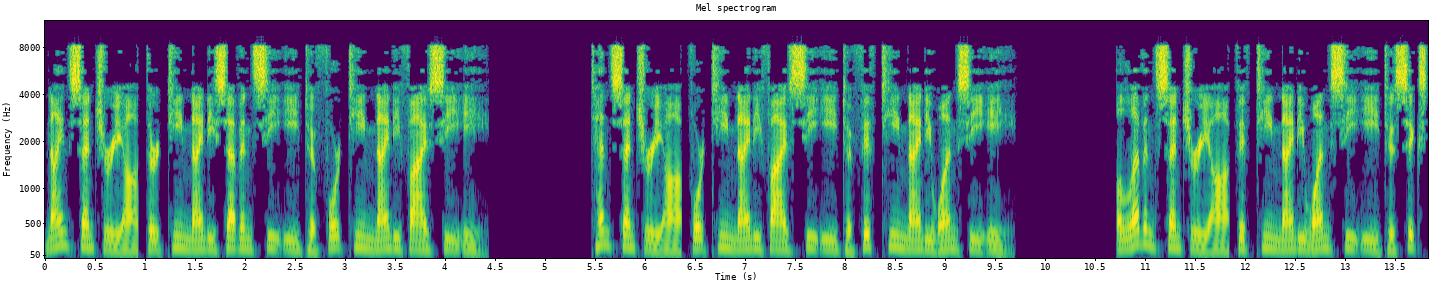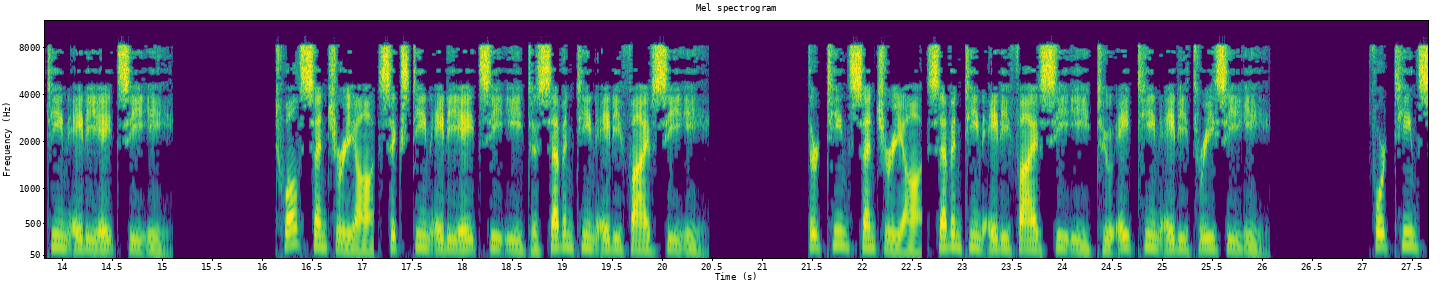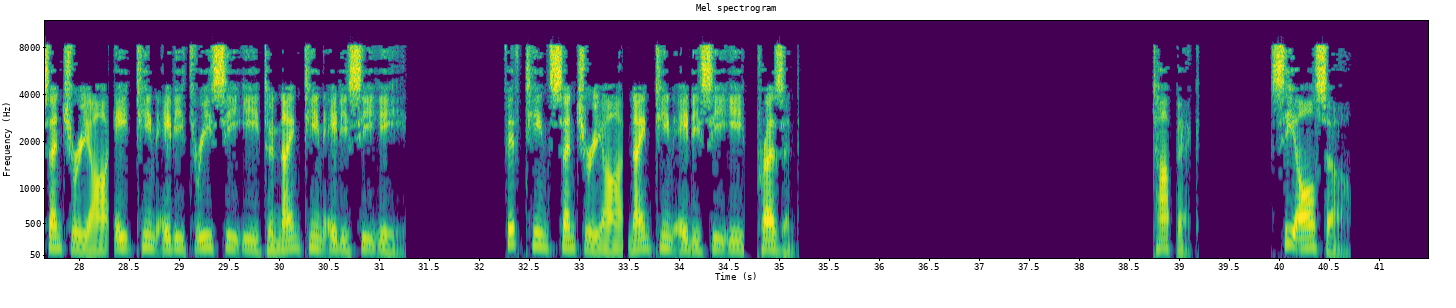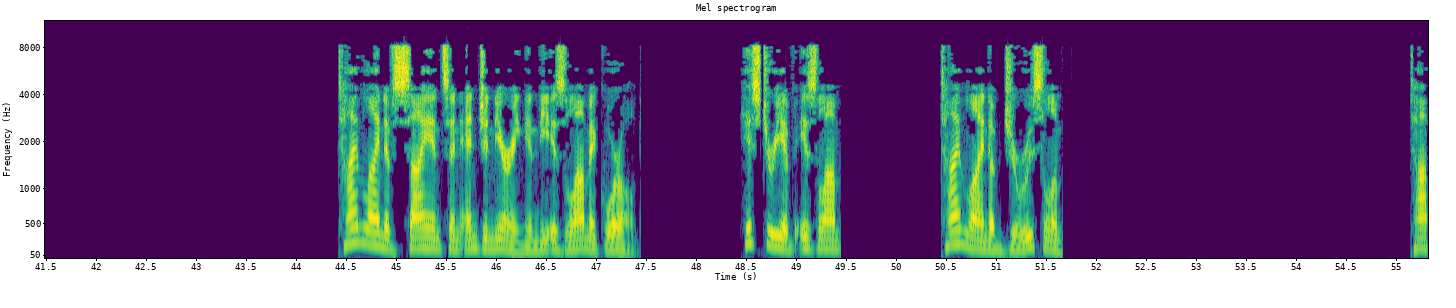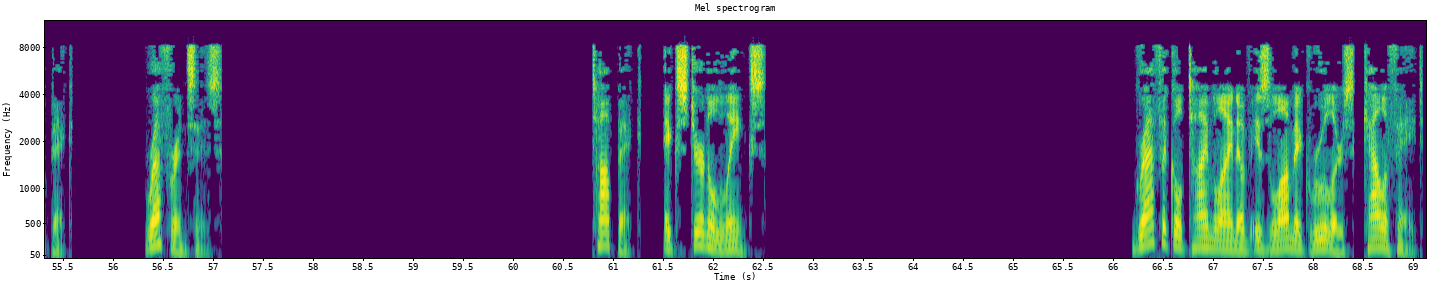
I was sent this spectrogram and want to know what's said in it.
9th century AH 1397 CE to 1495 CE 10th century AH 1495 CE to 1591 CE 11th century AH 1591 CE to 1688 CE 12th century AH 1688 CE to 1785 CE 13th century AH 1785 CE to 1883 CE 14th century AH 1883 CE to 1980 CE 15th century AH 1980 CE present See also. Timeline of science and engineering in the Islamic world. History of Islam. Timeline of Jerusalem. References. External links Graphical timeline of Islamic rulers, Caliphate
